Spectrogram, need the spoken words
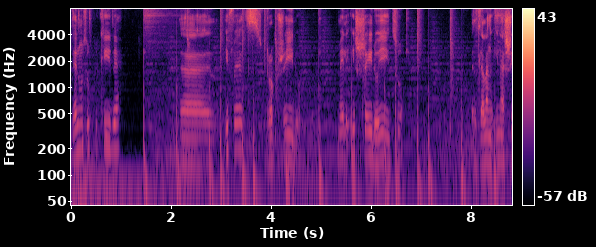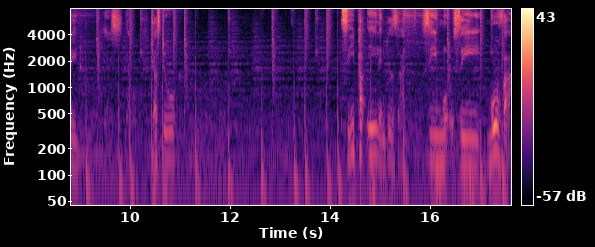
then musupikhile uh effects drop shadow kumele i-shadow yethu ezidlala nge-inner shadow yes yabo just to siyipha iy'lento ezayo. Simuva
